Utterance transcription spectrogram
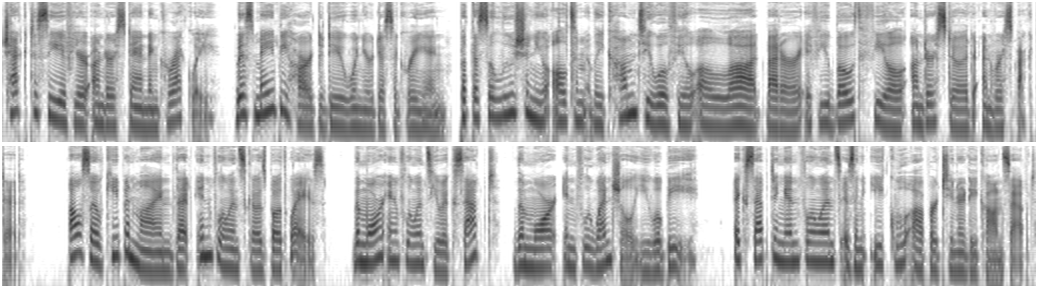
Check to see if you're understanding correctly. This may be hard to do when you're disagreeing, but the solution you ultimately come to will feel a lot better if you both feel understood and respected. Also, keep in mind that influence goes both ways. The more influence you accept, the more influential you will be. Accepting influence is an equal opportunity concept.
